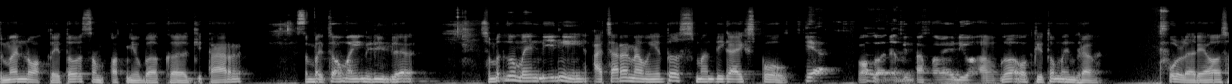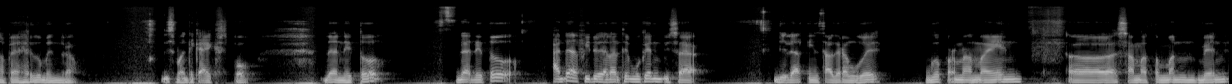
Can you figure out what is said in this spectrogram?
Cuman waktu itu sempat nyoba ke gitar sempat coba main di juga sempat gue main di ini acara namanya tuh Semantika Expo. Iya. waktu ada bintang tamunya di gue waktu itu main drum. Full dari awal sampai akhir gue main drum di Semantika Expo. Dan itu dan itu ada video yang nanti mungkin bisa dilihat Instagram gue. Gue pernah main eh, sama temen band.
